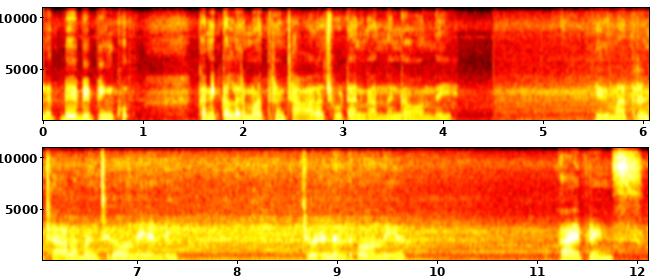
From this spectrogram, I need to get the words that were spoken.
లేదా బేబీ పింక్. కానీ కలర్ మాత్రం చాలా చూడటానికి అందంగా ఉంది. ఇవి మాత్రం చాలా మంచిగా ఉన్నాయండి. చూడండి ఎంత బాగున్నాయో. Bye friends.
